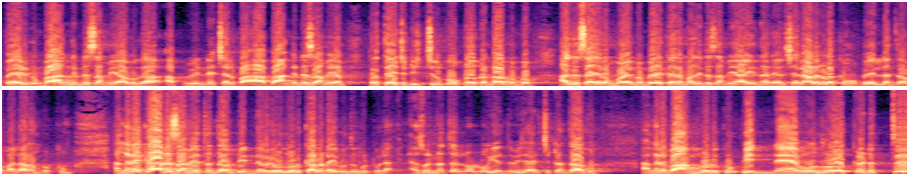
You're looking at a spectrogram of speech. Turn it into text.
അപ്പോഴായിരിക്കും ബാങ്കിന്റെ സമയമാവുക അപ്പൊ പിന്നെ ചിലപ്പോൾ ആ ബാങ്കിന്റെ സമയം പ്രത്യേകിച്ച് ഡിജിറ്റൽ കോക്കളൊക്കെ ഉണ്ടാകുമ്പോൾ അത് സൈറം മുഴങ്ങുമ്പോഴേക്കാരം അതിന്റെ സമയമായി എന്നറിയാം ചില ആളുകളൊക്കെ മൊബൈലിൽ എന്താവും അലാറം വെക്കും. അങ്ങനെയൊക്കെ ആണ് സമയത്ത് എന്താവും? പിന്നെ ഒരു കൊടുക്കാനുള്ള ടൈമൊന്നും കിട്ടൂല. പിന്നെ അത് സുന്നത്തല്ലേ ഉള്ളൂ. എന്ന് വിചാരിച്ചിട്ട് എന്താകും? അങ്ങനെ ബാങ്ക് കൊടുക്കും. പിന്നെ ഒന്നുമൊക്കെ എടുത്ത്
